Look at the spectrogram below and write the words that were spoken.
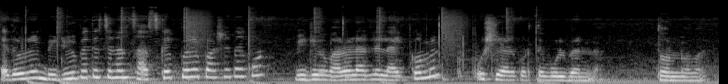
এ ধরনের ভিডিও পেতে চ্যানেল সাবস্ক্রাইব করে পাশে থাকুন। ভিডিও ভালো লাগলে লাইক কমেন্ট ও শেয়ার করতে ভুলবেন না। ধন্যবাদ।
